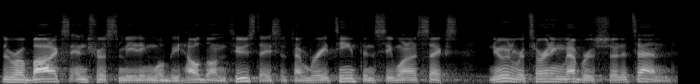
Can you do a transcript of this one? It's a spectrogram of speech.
The robotics interest meeting will be held on Tuesday, September 18th in C106. New and returning members should attend.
